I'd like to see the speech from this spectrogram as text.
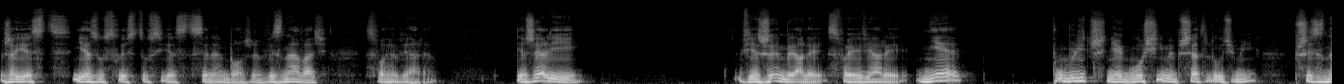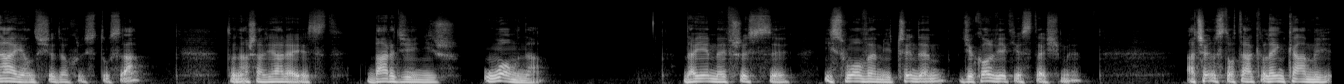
że jest Jezus Chrystus jest Synem Bożym, wyznawać swoją wiarę. Jeżeli wierzymy, ale swojej wiary nie publicznie głosimy przed ludźmi, przyznając się do Chrystusa, to nasza wiara jest bardziej niż ułomna. Dajemy wszyscy i słowem, i czynem, gdziekolwiek jesteśmy, a często tak lękamy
